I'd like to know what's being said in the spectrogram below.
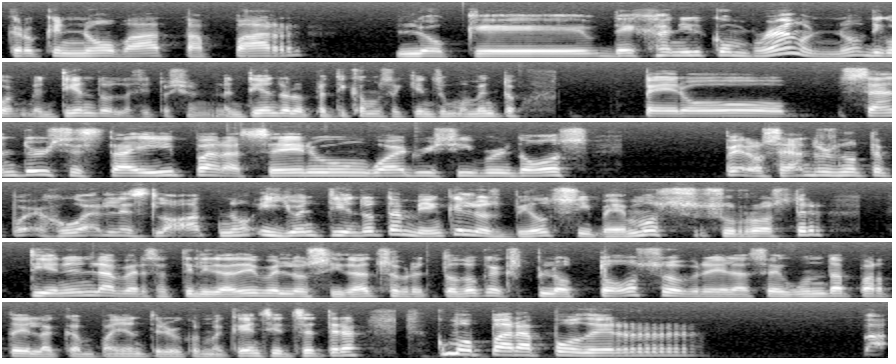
creo que no va a tapar lo que dejan ir con Brown, ¿no? Digo, entiendo la situación, lo entiendo, lo platicamos aquí en su momento, pero Sanders está ahí para ser un wide receiver 2 pero Sanders no te puede jugar el slot, ¿no? Y yo entiendo también que los Bills, si vemos su roster, tienen la versatilidad y velocidad, sobre todo que explotó sobre la segunda parte de la campaña anterior con McKenzie, etcétera, como para poder ah,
